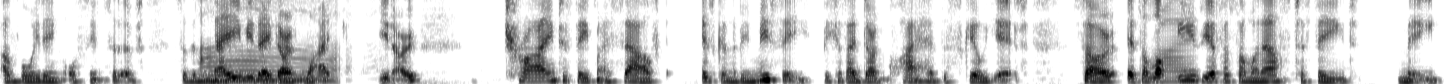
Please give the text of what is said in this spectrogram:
avoiding or sensitive. So then maybe they don't like, Ah, you know, trying to feed myself is going to be messy because I don't quite have the skill yet. So it's a lot easier for someone else to feed me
